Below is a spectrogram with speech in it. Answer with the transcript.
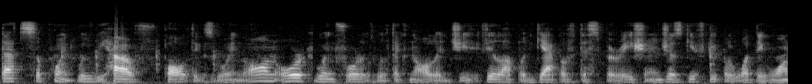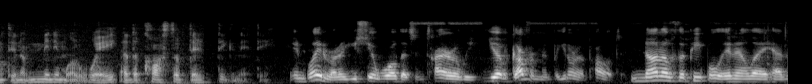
That's the point. Will we have politics going on, or going forward, will technology fill up a gap of desperation and just give people what they want in a minimal way at the cost of their dignity? In Blade Runner, you see a world that's entirely you have government, but you don't have politics. None of the people in LA have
